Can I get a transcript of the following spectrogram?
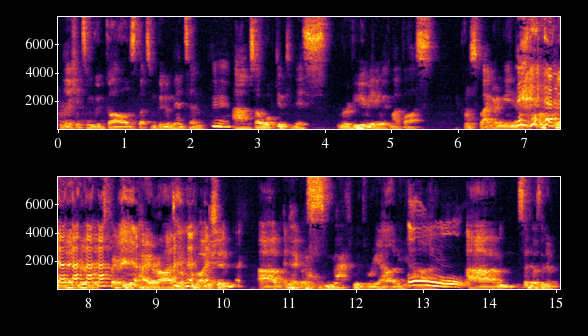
really hit some good goals, got some good momentum. Mm. Um, so I walked into this review meeting with my boss, kind of swaggering in, and really expecting a pay rise or a promotion, um, and I got smacked with reality. hard. Oh, Um, so there was an,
